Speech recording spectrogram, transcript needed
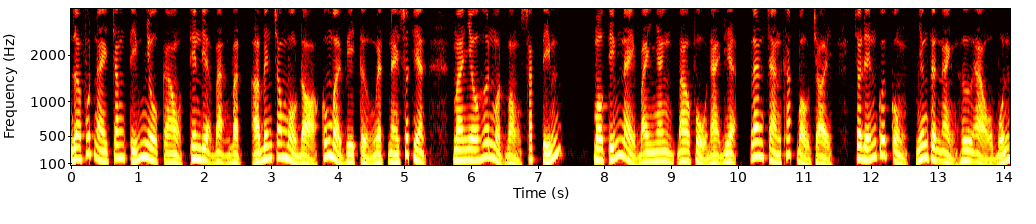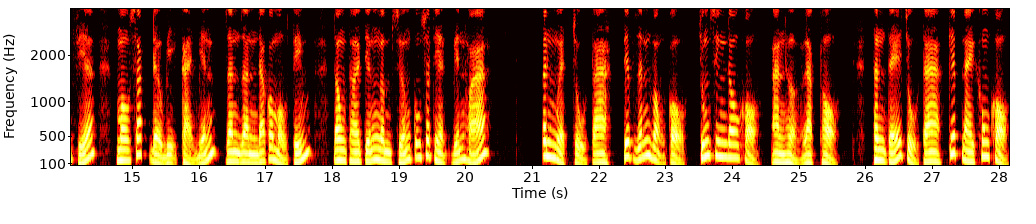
Giờ phút này trăng tím nhô cao, thiên địa vạn vật ở bên trong màu đỏ cũng bởi vì tử nguyệt này xuất hiện mà nhiều hơn một vòng sắc tím. Màu tím này bay nhanh, bao phủ đại địa, lan tràn khắp bầu trời, cho đến cuối cùng những thân ảnh hư ảo bốn phía, màu sắc đều bị cải biến, dần dần đã có màu tím, đồng thời tiếng ngâm sướng cũng xuất hiện biến hóa. Tân Nguyệt chủ ta, tiếp dẫn vọng cổ, chúng sinh đau khổ, an hưởng lạc thổ. Thân tế chủ ta, kiếp này không khổ,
